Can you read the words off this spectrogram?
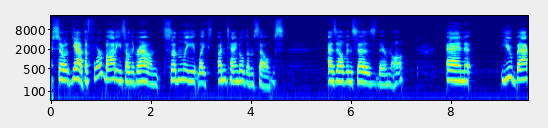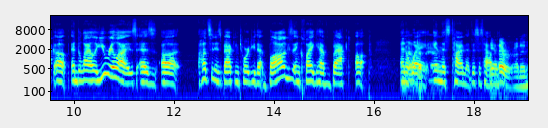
so yeah, the four bodies on the ground suddenly like untangle themselves as Elvin says they're not. And you back up and Delilah, you realize as uh Hudson is backing toward you that Boggs and Clegg have backed up and Yeah, away in this time that this is happening. Yeah, happening. they were running.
